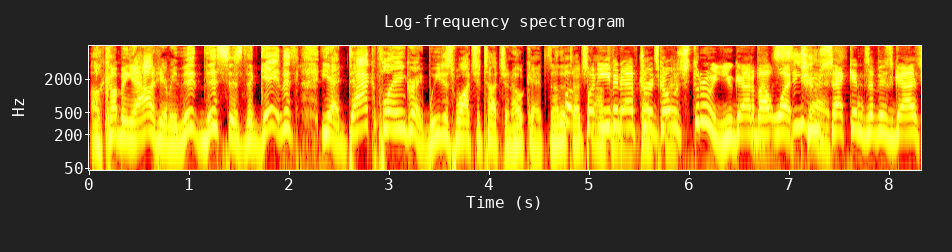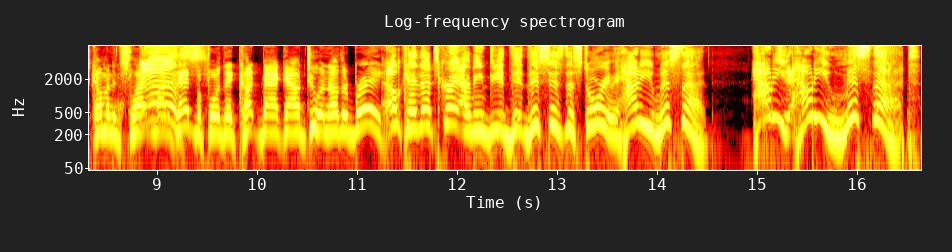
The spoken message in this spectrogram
uh, coming out here. I mean, this, this is the game. This, yeah, Dak playing great. We just watch a touch and okay, it's another But, touchdown. but even after That's it goes through, you got about what two that. seconds of his guys coming and slapping on his head before they cut back out to another break. Okay, that's great. I mean, th- th- this is the story. I mean, how do you miss that? How do you how do you miss that?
